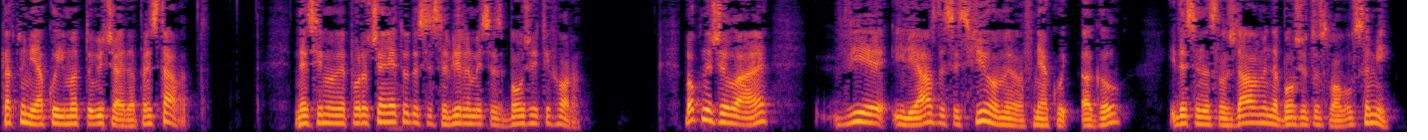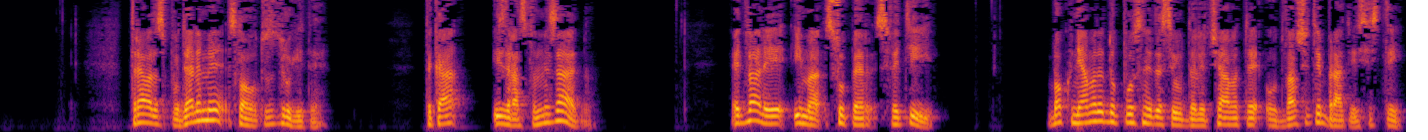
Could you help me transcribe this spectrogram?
както някои имат обичай да престават. Днес имаме поръчението да се събираме с Божиите хора. Бог не желае вие или аз да се свиваме в някой ъгъл и да се наслаждаваме на Божието Слово сами. Трябва да споделяме Словото с другите. Така израстваме заедно. Едва ли има супер светии. Бог няма да допусне да се отдалечавате от вашите брати и сестри.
